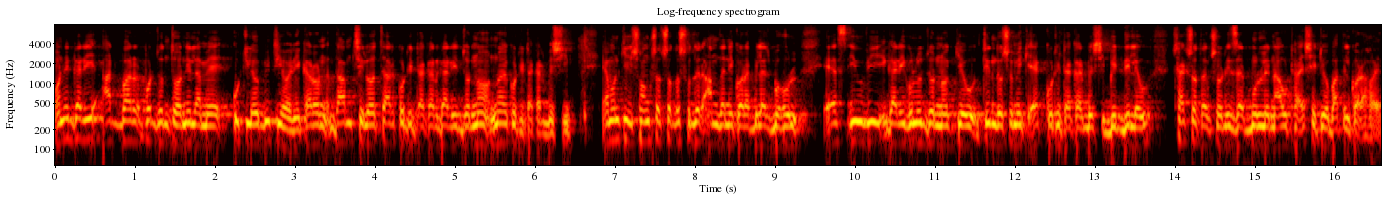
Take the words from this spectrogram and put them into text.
অনেক গাড়ি আটবার পর্যন্ত নিলামে উঠলেও বিক্রি হয়নি, কারণ দাম ছিল চার কোটি টাকার গাড়ির জন্য নয় কোটি টাকার বেশি। এমনকি সংসদ সদস্যদের আমদানি করা বিলাসবহুল এস ইউভি গাড়িগুলোর জন্য কেউ তিন দশমিক এক কোটি টাকার বেশি বিড দিলেও ষাট শতাংশ রিজার্ভ মূল্যে না উঠায় সেটিও বাতিল করা হয়।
